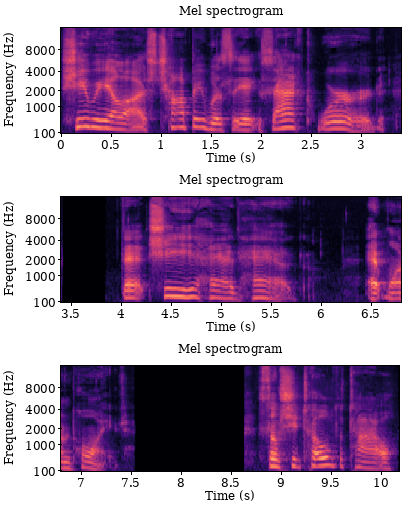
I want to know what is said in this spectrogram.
She realized choppy was the exact word that she had had at one point. So she told the tile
